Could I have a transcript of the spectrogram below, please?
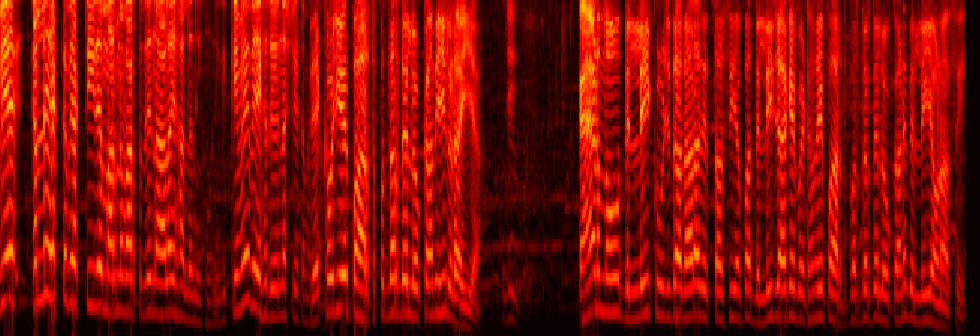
ਵੀ ਇਹ ਇਕੱਲੇ ਇੱਕ ਵਿਅਕਤੀ ਦੇ ਮਰਨ ਵਰਤ ਦੇ ਨਾਲ ਇਹ ਹੱਲ ਨਹੀਂ ਹੋਣੀ ਕਿਵੇਂ ਵੇਖਦੇ ਹੋ ਇਹਨਾਂ ਸਟੇਟਮੈਂਟ ਦੇਖੋ ਜੀ ਇਹ ਭਾਰਤ ਪੱਧਰ ਦੇ ਲੋਕਾਂ ਦੀ ਹੀ ਲੜਾਈ ਆ। ਜੀ। ਕਹਿਣ ਨੂੰ ਦਿੱਲੀ ਕੂਚ ਦਾ ਨਾਰਾ ਦਿੱਤਾ ਸੀ ਆਪਾਂ ਦਿੱਲੀ ਜਾ ਕੇ ਬੈਠੇ ਸੀ ਭਾਰਤ ਪੱਧਰ ਦੇ ਲੋਕਾਂ ਨੇ ਦਿੱਲੀ ਆਉਣਾ ਸੀ।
